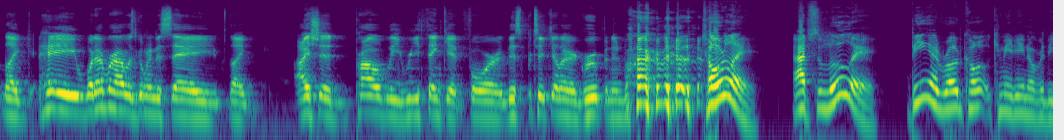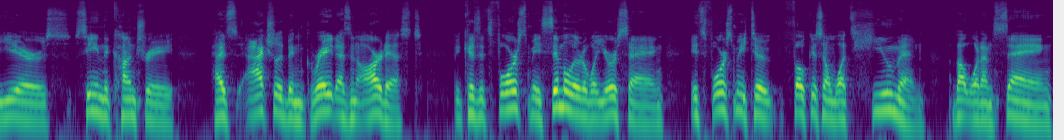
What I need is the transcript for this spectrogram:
like, hey, whatever I was going to say, like I should probably rethink it for this particular group and environment. Totally. Absolutely. Being a road co- comedian over the years, seeing the country has actually been great as an artist because it's forced me, similar to what you're saying, it's forced me to focus on what's human about what I'm saying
